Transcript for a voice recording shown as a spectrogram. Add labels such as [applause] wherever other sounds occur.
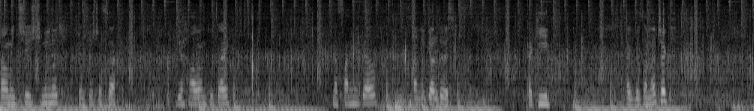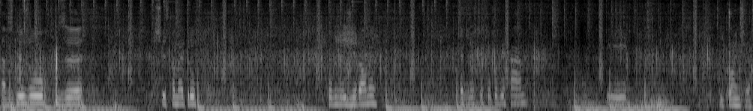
Zostało mi 30 minut, więc jeszcze se wjechałem tutaj na San Miguel. San Miguel to jest taki jakby zameczek na wzgórzu z 300 metrów powyżej Girony. Także jeszcze sobie to wjechałem i, i kończę.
